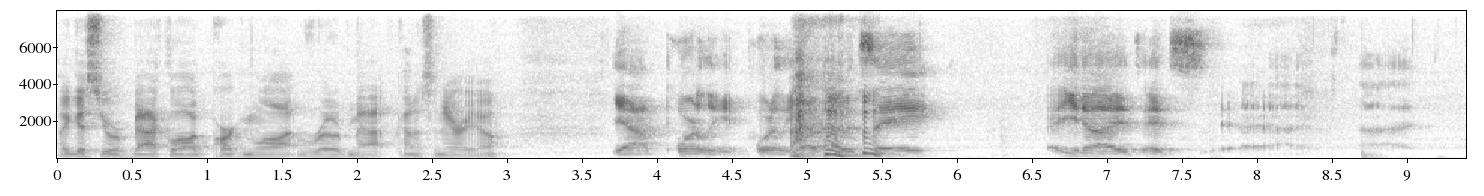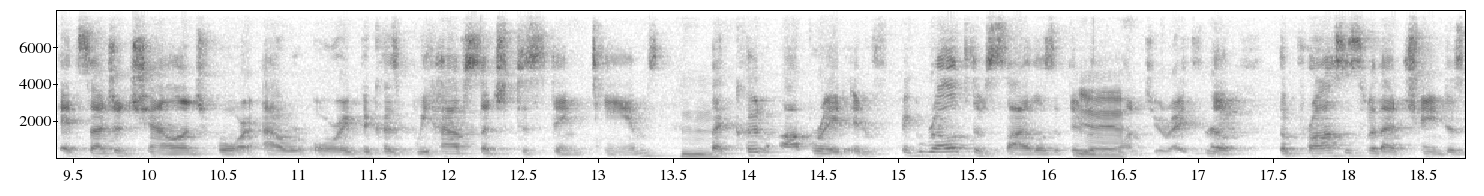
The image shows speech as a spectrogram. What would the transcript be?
I guess your backlog parking lot roadmap kind of scenario? Yeah, poorly, poorly. I, I would say, you know, it, it's uh, it's such a challenge for our org because we have such distinct teams Mhm. that could operate in big relative silos if they Yeah, really yeah. wanted to, right? So the process for that changes,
